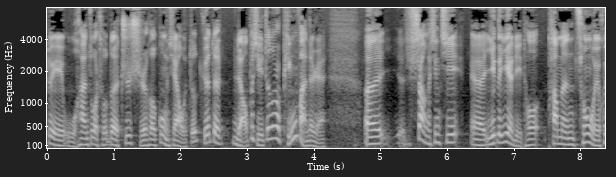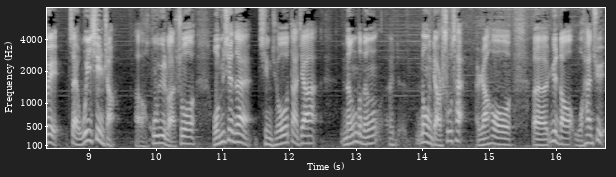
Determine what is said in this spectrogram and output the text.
对武汉做出的支持和贡献，我都觉得了不起。这都是平凡的人。呃，上个星期，呃，一个夜里头，他们村委会在微信上啊、呃、呼吁了，说我们现在请求大家能不能呃弄一点蔬菜，然后呃运到武汉去。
